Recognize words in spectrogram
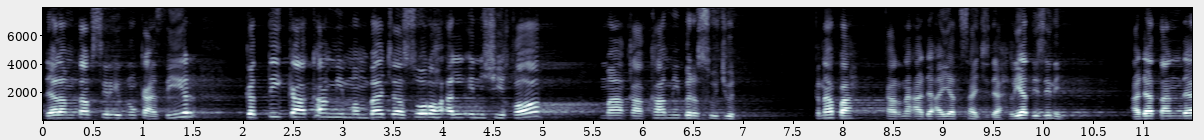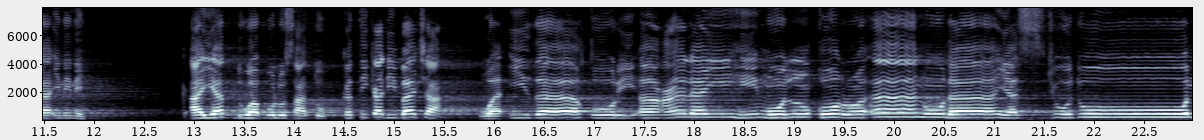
dalam tafsir Ibnu Katsir, ketika kami membaca surah Al-Insyiqaq, maka kami bersujud. Kenapa? Karena ada ayat sajdah. Lihat di sini. Ada tanda ini nih. Ayat 21 ketika dibaca idza quri'a 'alaihimul qur'anu la yasjudun.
